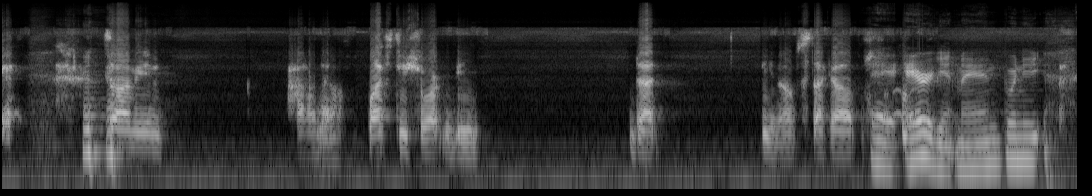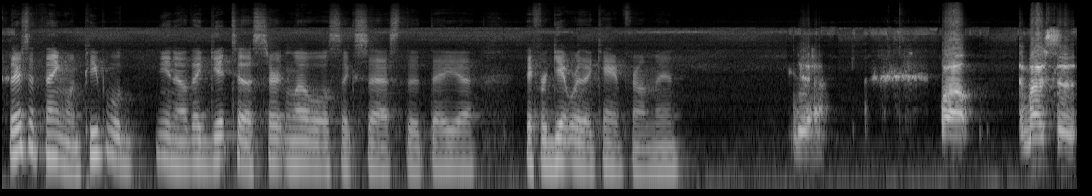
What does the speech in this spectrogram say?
so, I mean, I don't know. Life's too short to be that you know, stuck up. hey, arrogant, man. When you there's a thing when people, you know, they get to a certain level of success that they uh, they forget where they came from, man. Yeah. Well, most of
